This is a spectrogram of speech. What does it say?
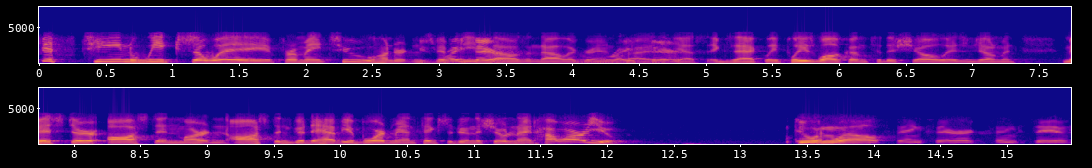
15 weeks away from a $250,000 grand Right prize. there. Yes, exactly. Please welcome to the show, ladies and gentlemen, Mr. Austin Martin. Austin, good to have you aboard, man. Thanks for doing the show tonight. How are you? Doing well. Thanks, Eric. Thanks, Dave.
